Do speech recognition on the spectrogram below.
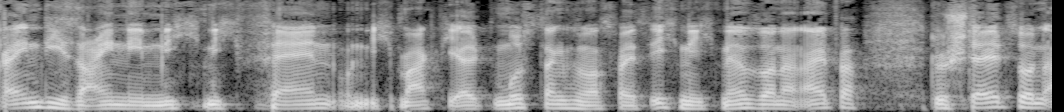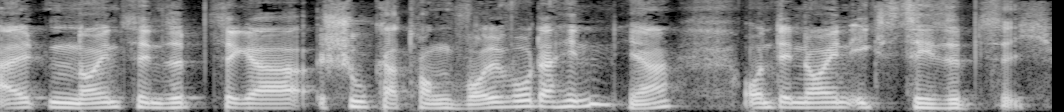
rein Design nehmen, nicht, nicht Fan und ich mag die alten Mustangs und was weiß ich nicht, ne, sondern einfach, du stellst so einen alten 1970er Schuhkarton Volvo dahin, ja, und den neuen XC70.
